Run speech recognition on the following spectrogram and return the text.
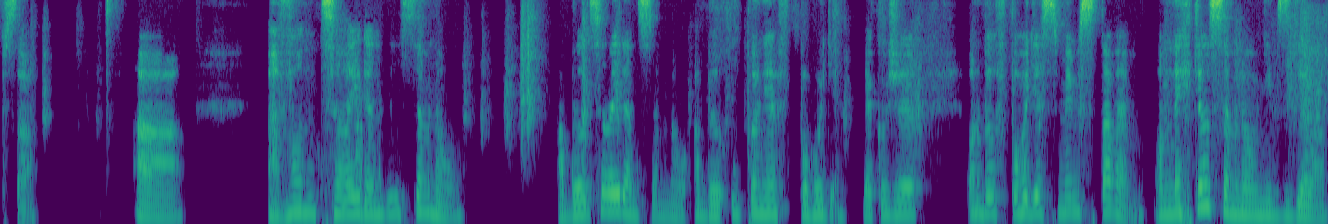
psa. A, a on celý den byl se mnou. A byl celý den se mnou a byl úplně v pohodě. Jakože on byl v pohodě s mým stavem. On nechtěl se mnou nic dělat,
